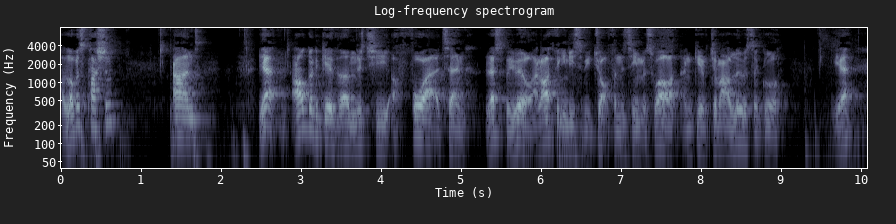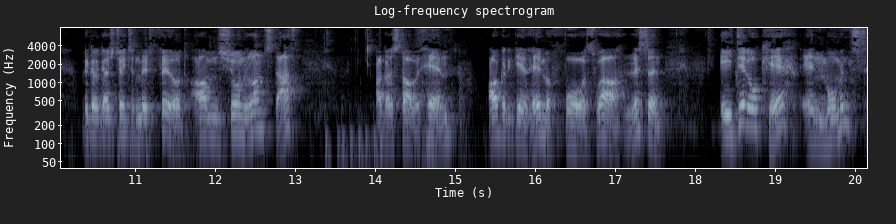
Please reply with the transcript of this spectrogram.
I love his passion. And yeah, I'm going to give um, Ritchie a 4 out of 10. Let's be real. And I think he needs to be dropped from the team as well and give Jamal Lewis a go. Yeah, we're going to go straight to the midfield. I'm Sean Longstaff. I've got to start with him. I'm going to give him a 4 as well. Listen, he did okay in moments.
